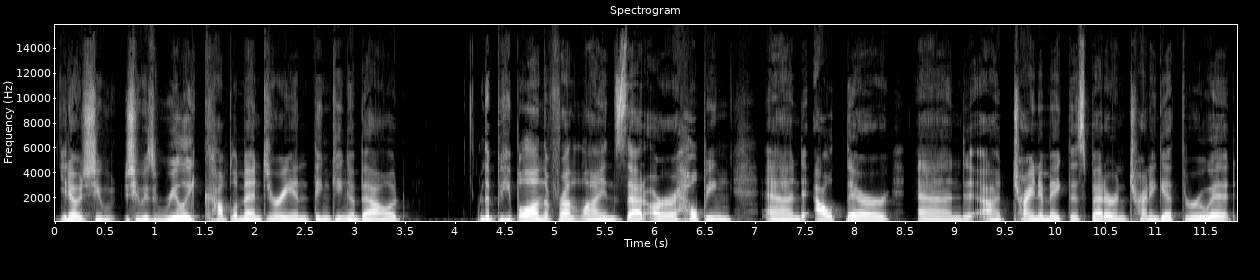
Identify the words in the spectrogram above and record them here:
you know, she she was really complimentary and thinking about the people on the front lines that are helping and out there and uh, trying to make this better and trying to get through it.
